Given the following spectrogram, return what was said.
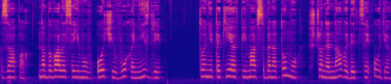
запах набивалися йому в очі, вуха, ніздрі. Тоні Такія впіймав себе на тому, що ненавидить цей одяг.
